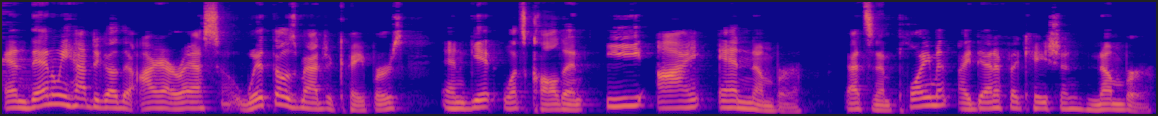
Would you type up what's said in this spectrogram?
And then we had to go to the IRS with those magic papers and get what's called an EIN number. That's an employment identification number.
